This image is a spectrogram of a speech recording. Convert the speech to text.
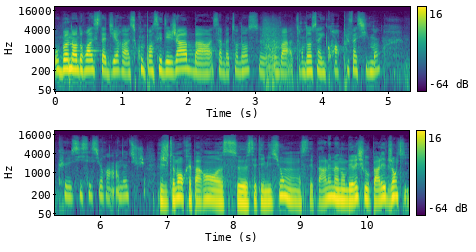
au bon endroit, c'est-à-dire à ce qu'on pensait déjà, bah, ça va tendance, on va tendance à y croire plus facilement que si c'est sur un, un autre sujet. Et justement, en préparant euh, ce- cette émission, on s'est parlé, Manon Berich, et vous parliez de gens qui,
